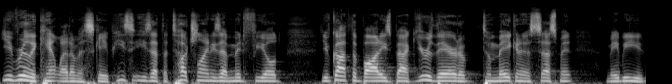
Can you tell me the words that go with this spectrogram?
you really can't let him escape. He's he's at the touchline. He's at midfield. You've got the bodies back. You're there to, to make an assessment. Maybe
